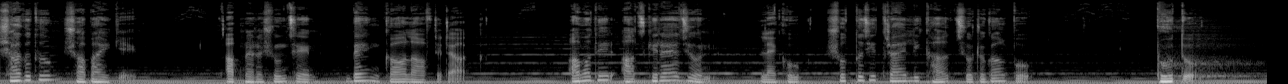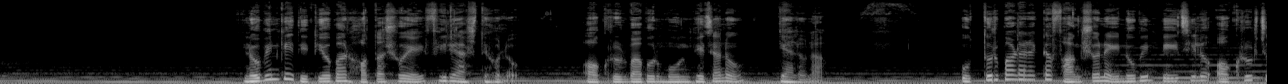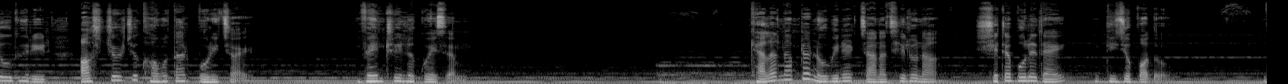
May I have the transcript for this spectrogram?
স্বাগতম সবাইকে। আপনারা শুনছেন বেঙ্গল আফটার ডাক আমাদের আজকের আয়োজন লেখক সত্যজিৎ রায়ের লেখা ছোট গল্প, ভূত। নবীনকে দ্বিতীয়বার হতাশ হয়ে ফিরে আসতে হলো। অক্রুর বাবুর মন ভেজানো গেল না। উত্তরপাড়ার একটা ফাংশনে নবীন পেয়েছিল অক্রুর চৌধুরীর আশ্চর্য ক্ষমতার পরিচয়। ভেন্ট্রিলোকুইজম খেলার নামটা নবীনের জানা ছিল না, সেটা বলে দেয় দ্বিজপদ।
